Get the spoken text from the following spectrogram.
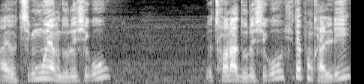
아 요 집 모양 누르시고 요 전화 누르시고 휴대폰 관리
